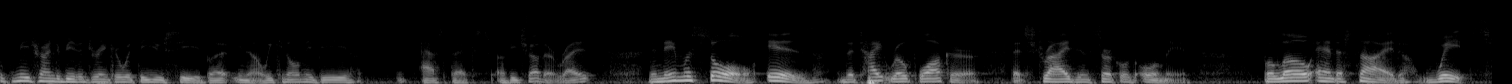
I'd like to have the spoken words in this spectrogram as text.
It's me trying to be the drinker with the UC, but you know, we can only be aspects of each other, right? The nameless soul is the tightrope walker that strides in circles only. Below and aside waits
